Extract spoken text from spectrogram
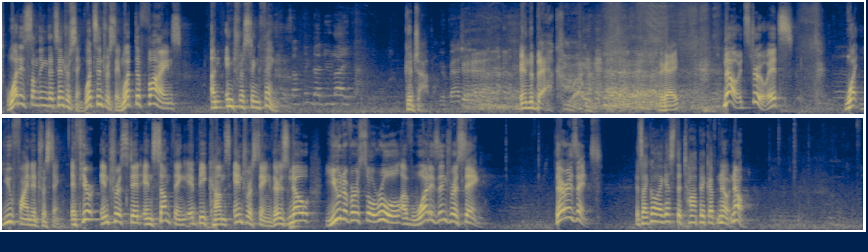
What is something that's interesting? What's interesting? What defines an interesting thing? Something that you like. Good job. In the back. okay? No, it's true. It's what you find interesting. If you're interested in something, it becomes interesting. There's no universal rule of what is interesting. There isn't. It's like, oh, I guess the topic of. No, no.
